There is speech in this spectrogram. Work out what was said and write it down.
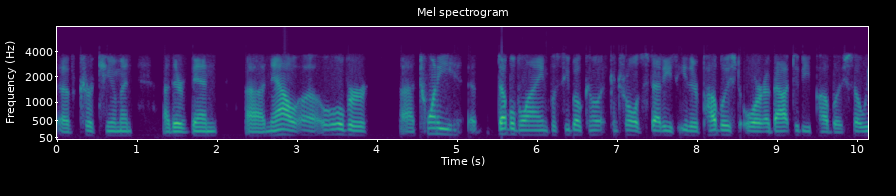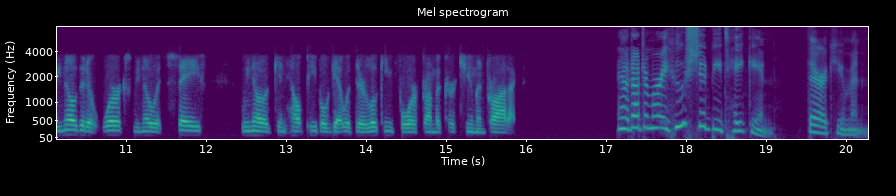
of curcumin. Uh, there have been uh, now uh, over uh, 20 uh, double blind, placebo controlled studies either published or about to be published. So we know that it works, we know it's safe, we know it can help people get what they're looking for from a curcumin product. Now, Dr. Murray, who should be taking Theracumin?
